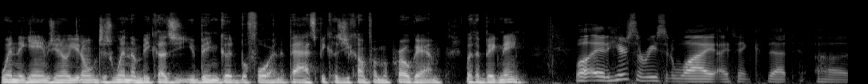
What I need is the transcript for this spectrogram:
win the games. You know you don't just win them because you've been good before in the past because you come from a program with a big name. Well and here's the reason why i think that uh,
